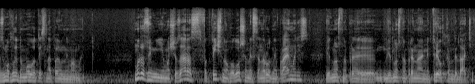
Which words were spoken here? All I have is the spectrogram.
змогли домовитись на певний момент. Ми розуміємо, що зараз фактично оголошений всенародний праймеріс відносно, відносно принаймні трьох кандидатів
